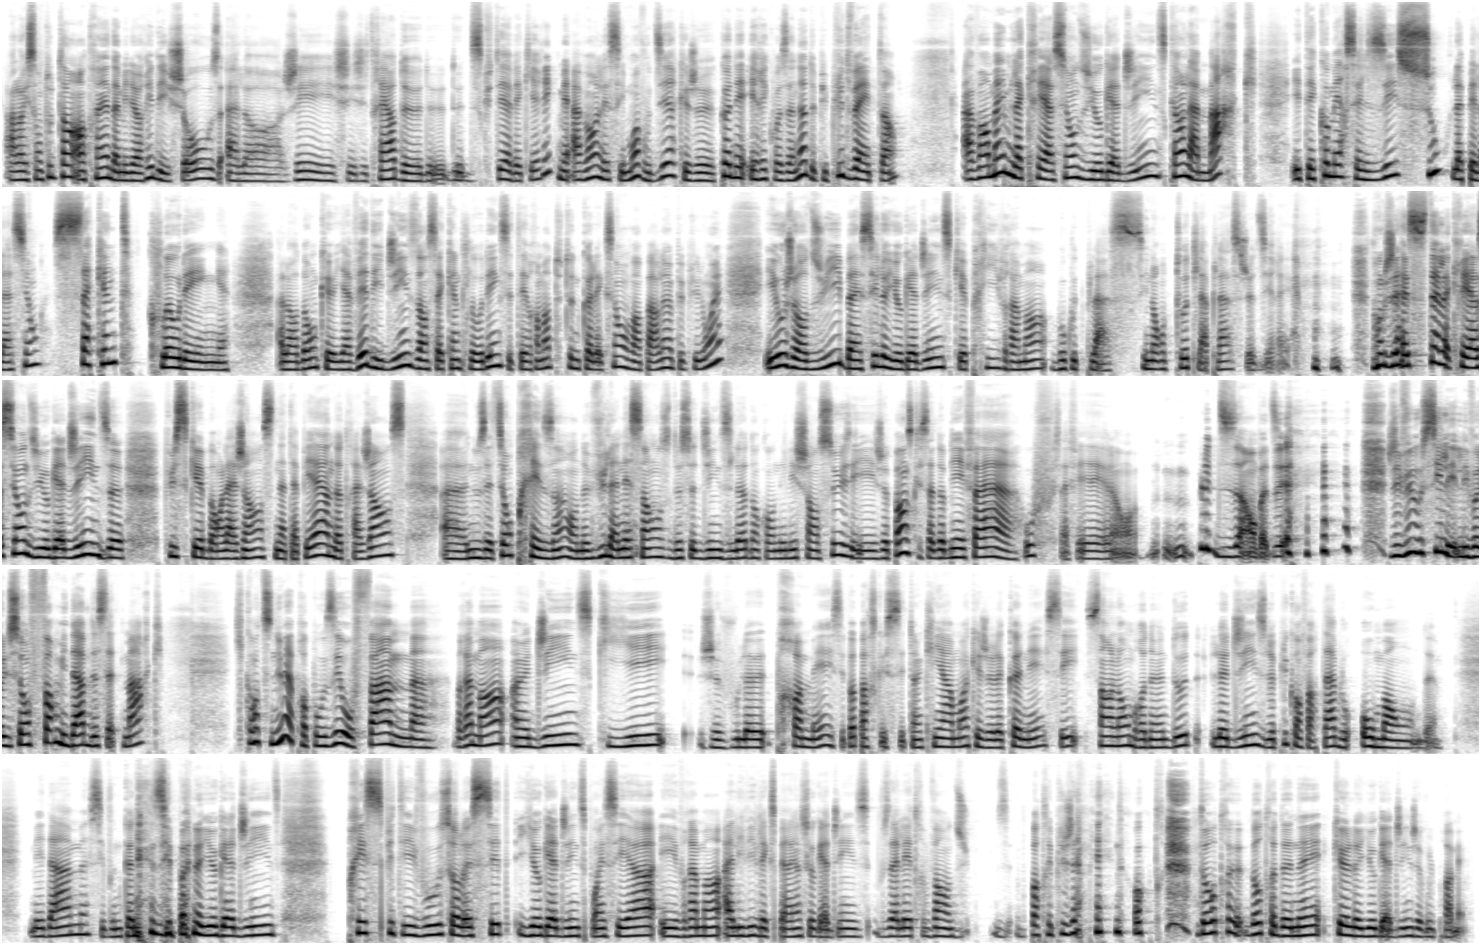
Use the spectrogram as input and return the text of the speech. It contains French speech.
Alors, ils sont tout le temps en train d'améliorer des choses. Alors, j'ai très hâte de, de, discuter avec Eric, mais avant, laissez-moi vous dire que je connais Eric Wazana depuis plus de 20 ans avant même la création du Yoga Jeans, quand la marque était commercialisée sous l'appellation Second Clothing. Alors donc, euh, il y avait des jeans dans Second Clothing, c'était vraiment toute une collection, on va en parler un peu plus loin. Et aujourd'hui, ben, c'est le Yoga Jeans qui a pris vraiment beaucoup de place, sinon toute la place, je dirais. donc, j'ai assisté à la création du Yoga Jeans euh, puisque, bon, l'agence Natapierre, notre agence, euh, nous étions présents, on a vu la naissance de ce jeans-là, donc on est les chanceux et je pense que ça doit bien faire, ouf, ça fait plus de dix ans, on va dire. j'ai vu aussi l'évolution formidable de cette marque qui continue à proposer aux femmes vraiment un jeans qui est, je vous le promets, et c'est pas parce que c'est un client à moi que je le connais, c'est sans l'ombre d'un doute le jeans le plus confortable au monde. Mesdames, si vous ne connaissez pas le yoga jeans, précipitez-vous sur le site yogajeans.ca et vraiment allez vivre l'expérience yoga jeans. Vous allez être vendu. Vous ne porterez plus jamais d'autres données que le yoga jeans, je vous le promets.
